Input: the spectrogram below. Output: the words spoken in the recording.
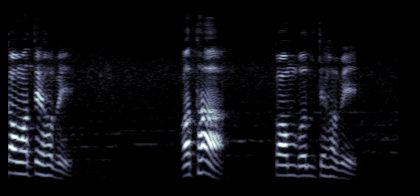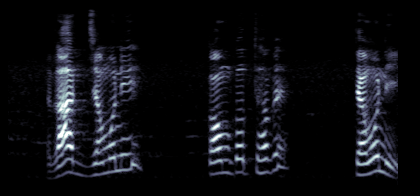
কমাতে হবে, কথা কম বলতে হবে। রাগ যেমনই কম করতে হবে, তেমনই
